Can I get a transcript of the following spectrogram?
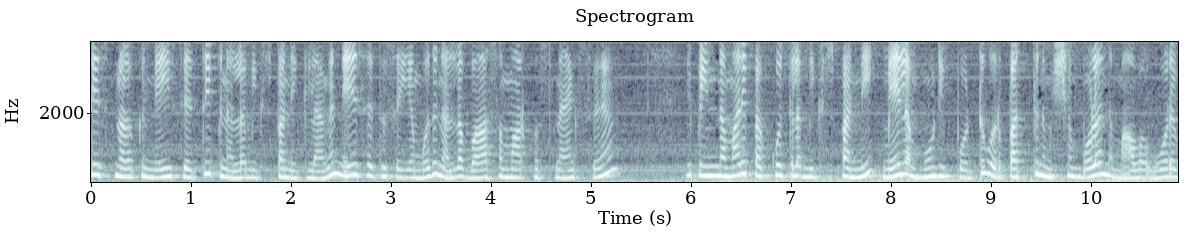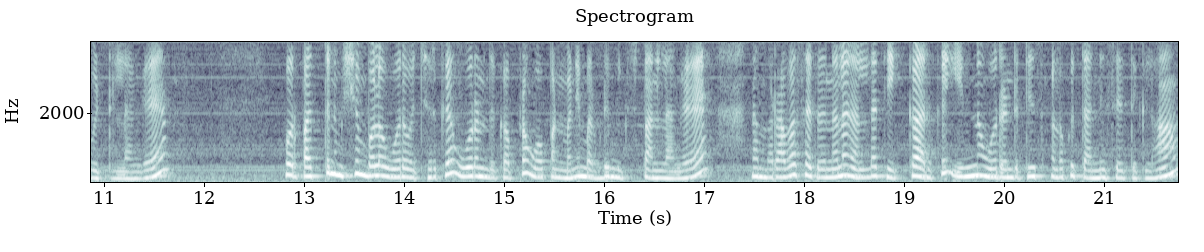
டீஸ்பூன் அளவுக்கு நெய் சேர்த்து இப்போ நல்லா மிக்ஸ் பண்ணிக்கலாங்க. நெய் சேர்த்து செய்யும் போது நல்லா வாசமாக இருக்கும் ஸ்நாக்ஸு இப்போ இந்த மாதிரி பக்குவத்தில் மிக்ஸ் பண்ணி மேலே மூடி போட்டு ஒரு பத்து நிமிஷம் போல் இந்த மாவை ஊற விட்டுடலாங்க. ஒரு பத்து நிமிஷம் போல் ஊற வச்சுருக்கேன் ஊறினதுக்கப்புறம் ஓப்பன் பண்ணி மறுபடியும் மிக்ஸ் பண்ணலாங்க. நம்ம ரவை சேர்த்ததுனால நல்லா திக்காக இருக்குது இன்னும் ஒரு ரெண்டு டீஸ்பூன் அளவுக்கு தண்ணி சேர்த்துக்கலாம்.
